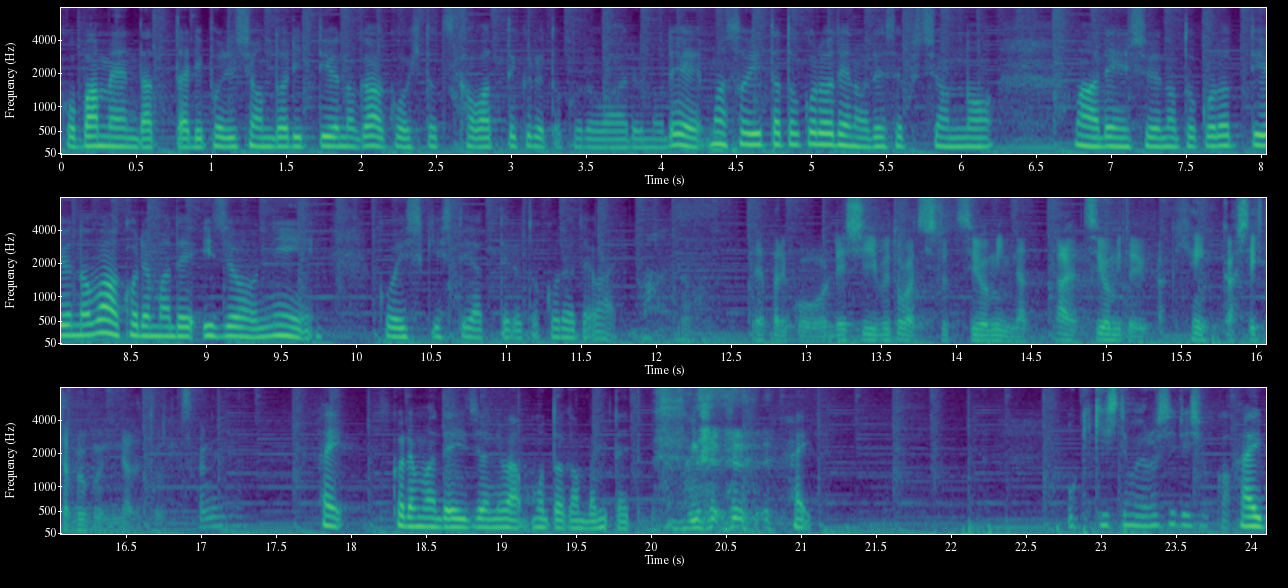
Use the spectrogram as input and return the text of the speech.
こう場面だったりポジション取りっていうのがこう一つ変わってくるところはあるので、まあ、そういったところでのレセプションの、まあ、練習のところっていうのはこれまで以上にこう意識してやってるところではあります。やっぱりこうレシーブとかちょっと強みになあ強みというか変化してきた部分になるってことですかね。はい、これまで以上にはもっと頑張りたいと思います。はい、お聞きしてもよろしいでしょうか？はい、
